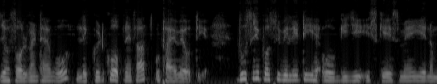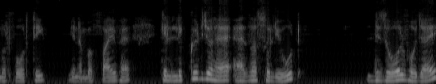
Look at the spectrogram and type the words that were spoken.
जो सॉल्वेंट है, वो लिक्विड को अपने साथ उठाए हुए होती है। दूसरी पॉसिबिलिटी होगी जी इस केस में, ये नंबर फोर थी, ये नंबर फाइव है कि लिक्विड जो है एज अ सोल्यूट डिजोल्व हो जाए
